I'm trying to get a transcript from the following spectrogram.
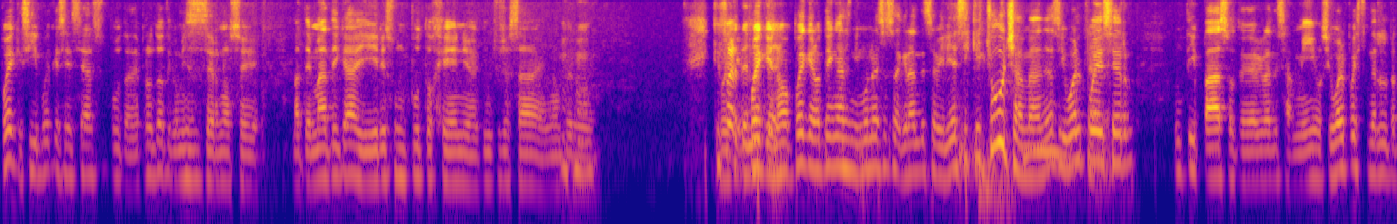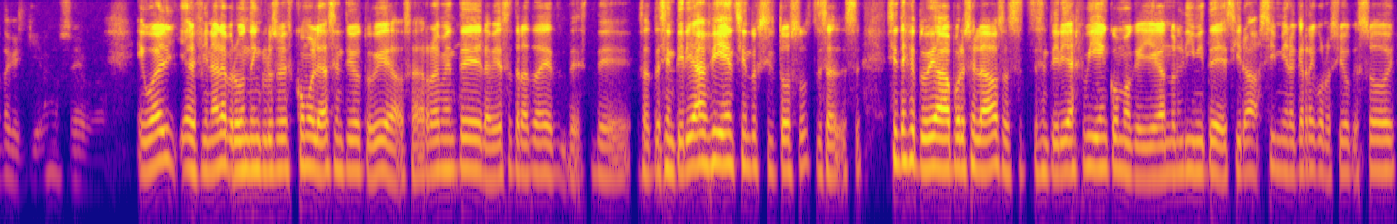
Puede que sí, puede que sí seas puta. De pronto te comienzas a hacer, no sé, matemática y eres un puto genio, quién chucha sabe, ¿no? Pero. Qué puede, fuerte, que, ¿no? puede que Que- no, puede que no tengas ninguna de esas grandes habilidades. Y qué chucha. ¿ya? Igual puede Claro. ser un tipazo, tener grandes amigos, igual puedes tener la plata que quieras, no sé, weón. Igual y al final la pregunta incluso es cómo le da sentido a tu vida. O sea, realmente la vida se trata de, de- de- o sea, te sentirías bien siendo exitoso, o sea, se- sientes que tu vida va por ese lado, o sea, se- te sentirías bien como que llegando al límite de decir, ah, sí, mira qué reconocido que soy.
